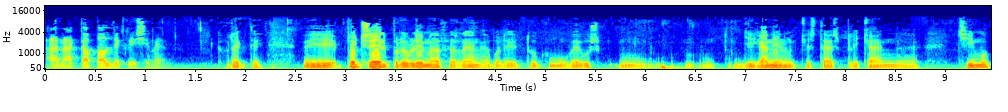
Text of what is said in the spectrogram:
anar cap al decreixement Correcte. Eh, pot ser el problema, Ferran, a veure tu com ho veus, mm, lligant el que està explicant eh, Ximo,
